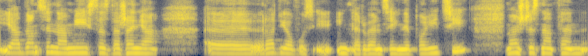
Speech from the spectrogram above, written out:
jadący na miejsce zdarzenia radiowóz interwencyjny policji. Mężczyzna ten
